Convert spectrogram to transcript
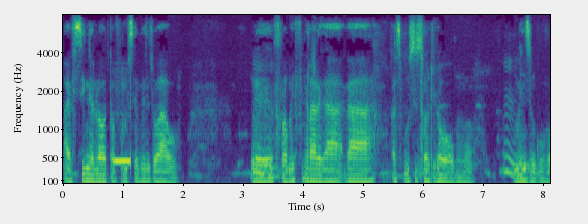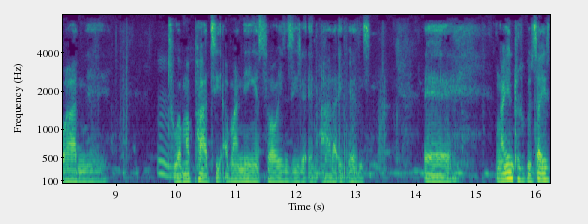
I've seen a lot of umsebenzi wawo. Eh from ifuneral ka ka kasibusiso Dlomo umenzi nguvane to ama-party amaningi esiwawenzile and other events. Eh nga-introduce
